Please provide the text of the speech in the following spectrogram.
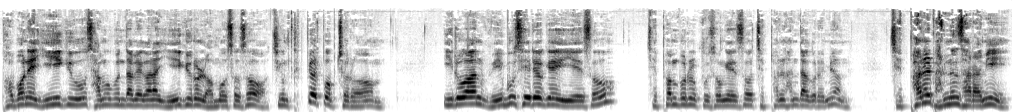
법원의 예규 사무분담에 관한 예규를 넘어서서 지금 특별법처럼 이러한 외부 세력에 의해서 재판부를 구성해서 재판을 한다 그러면 재판을 받는 사람이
